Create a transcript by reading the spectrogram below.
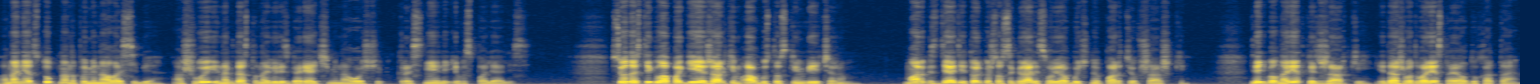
Она неотступно напоминала о себе, а швы иногда становились горячими на ощупь, краснели и воспалялись. Все достигло апогея жарким августовским вечером. Марк с дядей только что сыграли свою обычную партию в шашки. День был на редкость жаркий, и даже во дворе стояла духота.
